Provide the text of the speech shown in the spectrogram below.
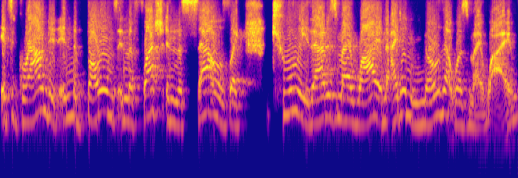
It's grounded in the bones in the flesh in the cells. Like truly that is my why and i didn't know that was my why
